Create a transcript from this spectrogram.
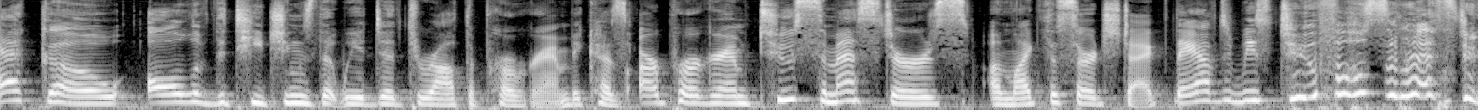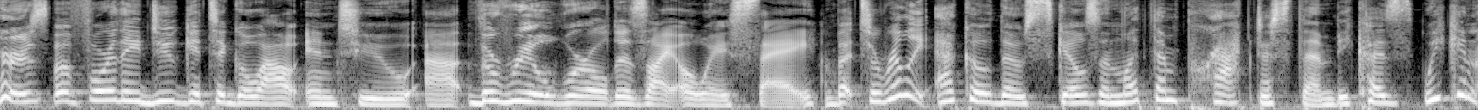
echo all of the teachings that we did throughout the program because our program, two semesters, unlike the Surg Tech, they have to be two full semesters before they do get to go out into uh, the real world, as I always say. But to really echo those skills and let them practice them because we can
